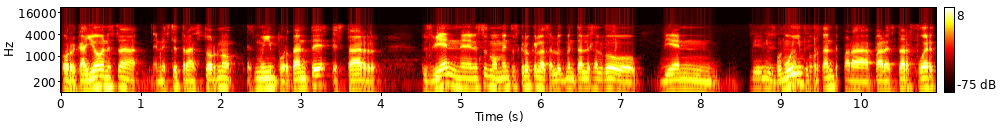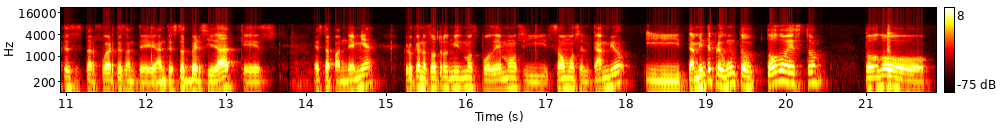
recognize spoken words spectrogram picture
o recayó en, esta, en este trastorno. Es muy importante estar pues bien en estos momentos. Creo que la salud mental es algo bien, bien pues, muy importante para, para, estar fuertes, estar fuertes ante, ante esta adversidad que es esta pandemia creo que nosotros mismos podemos y somos el cambio. Y también te pregunto, todo esto, todo,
